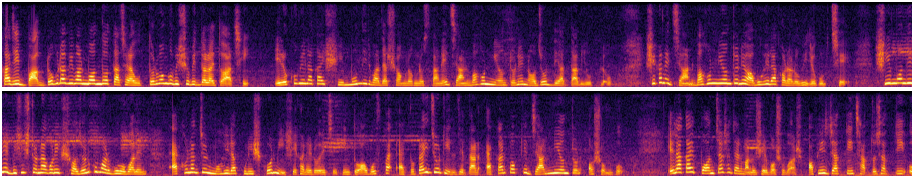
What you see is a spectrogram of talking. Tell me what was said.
কাজে বাগডোগরা বিমানবন্দর, তাছাড়া উত্তরবঙ্গ বিশ্ববিদ্যালয় তো আছেই। এরকম এলাকায় শিব মন্দির বাজার সংলগ্ন স্থানে যানবাহন নিয়ন্ত্রণে নজর দেওয়ার দাবি উঠল। সেখানে যানবাহন নিয়ন্ত্রণে অবহেলা করার অভিযোগ উঠছে। শিব মন্দিরের বিশিষ্ট নাগরিক সজল কুমার গুহ বলেন, এখন একজন মহিলা পুলিশ কর্মী সেখানে রয়েছে, কিন্তু অবস্থা এতটাই জটিল যে তার একার পক্ষে যান নিয়ন্ত্রণ অসম্ভব। এলাকায় পঞ্চাশ হাজার মানুষের বসবাস। অফিস যাত্রী, ছাত্রছাত্রী ও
